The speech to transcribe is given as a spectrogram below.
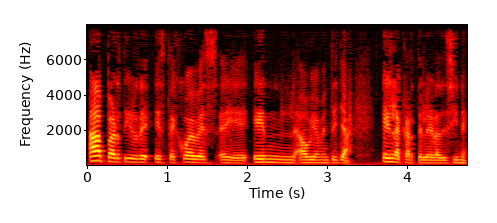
a partir de este jueves, eh, en obviamente ya en la cartelera de cine.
